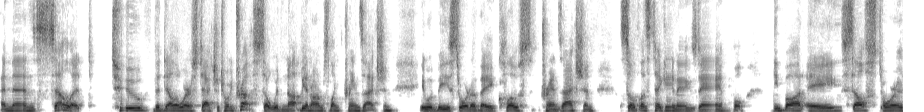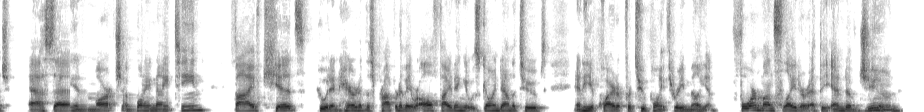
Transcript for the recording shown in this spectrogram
and then sell it to the Delaware Statutory Trust. So it would not be an arm's length transaction. It would be sort of a close transaction. So let's take an example. He bought a self storage asset in March of 2019. Five kids who had inherited this property, they were all fighting. It was going down the tubes, and he acquired it for 2.3 million. Four months later, at the end of June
